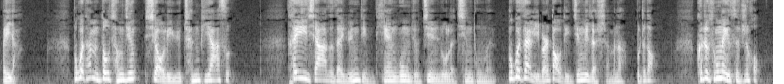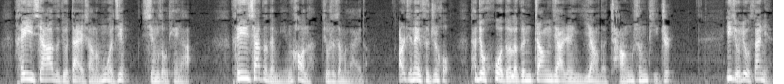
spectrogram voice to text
北雅。不过他们都曾经效力于陈皮鸭寺。黑瞎子在云顶天宫就进入了青铜门，不过在里边到底经历了什么呢？不知道。可是从那次之后，黑瞎子就戴上了墨镜，行走天涯。黑瞎子的名号呢，就是这么来的。而且那次之后，他就获得了跟张家人一样的长生体质。一九六三年，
